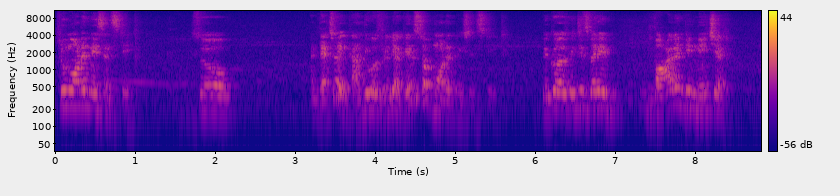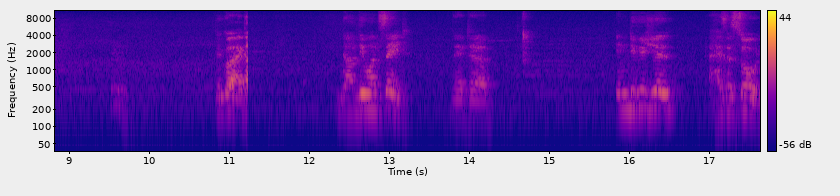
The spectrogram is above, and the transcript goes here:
through modern nation state. So, and that's why Gandhi was really against of modern nation state because it is very violent in nature. Because I- Gandhi once said that uh, individual has a soul,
